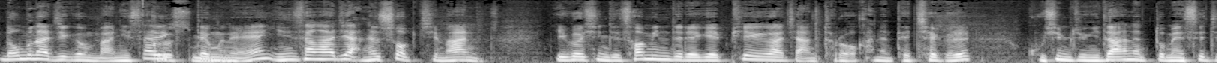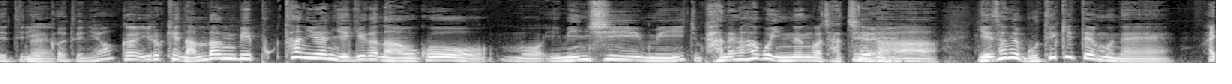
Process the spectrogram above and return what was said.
너무나 지금 많이 쌓였기 그렇습니다. 때문에 인상하지 않을 수 없지만 이것이 이제 서민들에게 피해가 가지 않도록 하는 대책을 고심 중이다 하는 또 메시지들이 네. 있거든요. 그러니까 이렇게 난방비 폭탄이라는 얘기가 나오고 뭐 이 민심이 좀 반응하고 있는 것 자체가 네. 예상을 못했기 때문에. 아,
